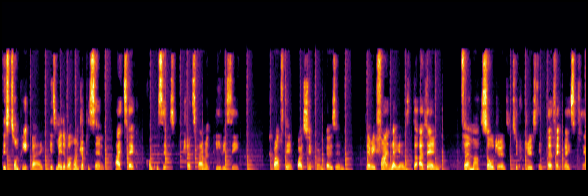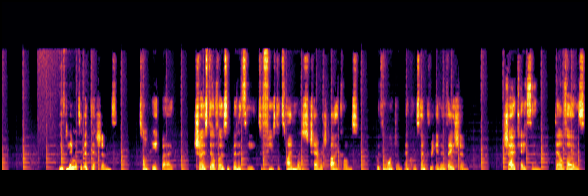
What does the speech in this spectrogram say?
This Tempête bag is made of 100% high-tech composite transparent PVC, crafted by superimposing very fine layers that are then thermo soldered to produce a perfect base effect. These limited editions Tempête bag shows Delvaux's ability to fuse the timeless, cherished icons with modern and contemporary innovation, showcasing Delvaux's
